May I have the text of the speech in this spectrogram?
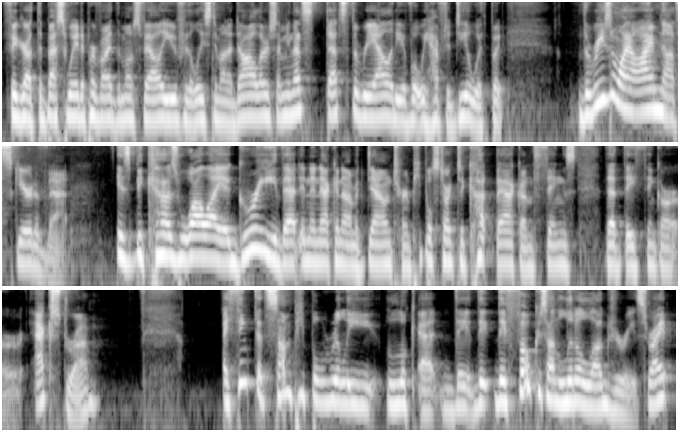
figure out the best way to provide the most value for the least amount of dollars. I mean, that's that's the reality of what we have to deal with. But the reason why I'm not scared of that is because while I agree that in an economic downturn, people start to cut back on things that they think are extra, I think that some people really look at, they, they, they focus on little luxuries, right?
